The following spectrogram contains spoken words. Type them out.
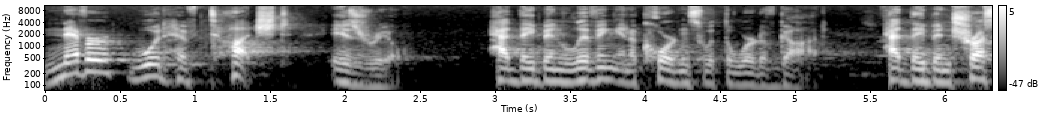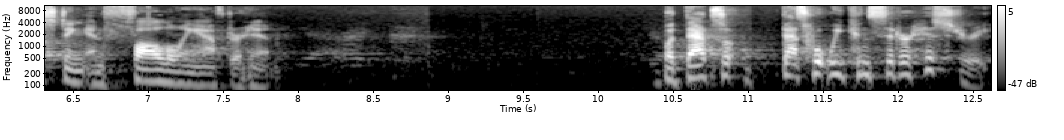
never would have touched Israel had they been living in accordance with the Word of God, had they been trusting and following after Him. But that's, that's what we consider history.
